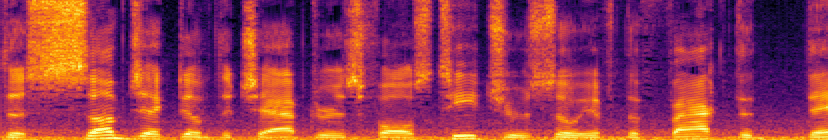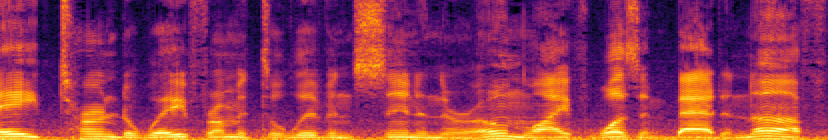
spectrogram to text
the subject of the chapter is false teachers. So if the fact that they turned away from it to live in sin in their own life wasn't bad enough,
